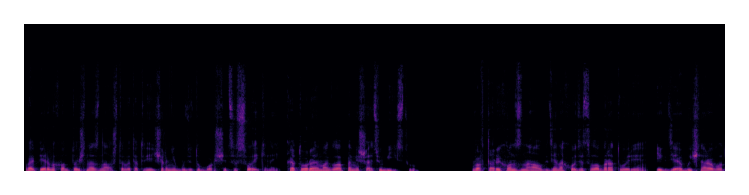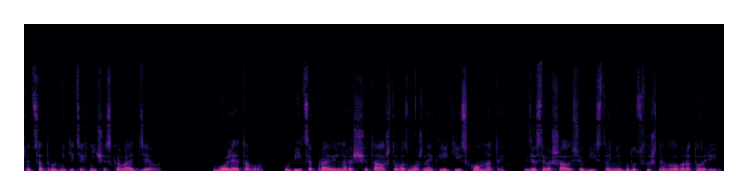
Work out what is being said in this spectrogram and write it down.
Во-первых, он точно знал, что в этот вечер не будет уборщицы Сойкиной, которая могла помешать убийству. Во-вторых, он знал, где находится лаборатория и где обычно работают сотрудники технического отдела. Более того, убийца правильно рассчитал, что возможные крики из комнаты, где совершалось убийство, не будут слышны в лаборатории,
